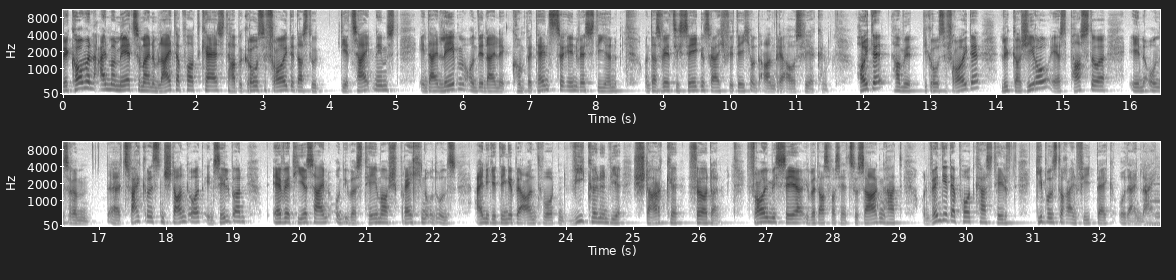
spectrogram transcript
Willkommen einmal mehr zu meinem Leiter-Podcast. Habe große Freude, dass du dir Zeit nimmst, in dein Leben und in deine Kompetenz zu investieren. Und das wird sich segensreich für dich und andere auswirken. Heute haben wir die große Freude, Luca Giro, er ist Pastor in unserem äh, zweitgrößten Standort in Silbern. Er wird hier sein und über das Thema sprechen und uns einige Dinge beantworten. Wie können wir Starke fördern? Ich freue mich sehr über das, was er zu sagen hat. Und wenn dir der Podcast hilft, gib uns doch ein Feedback oder ein Like.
